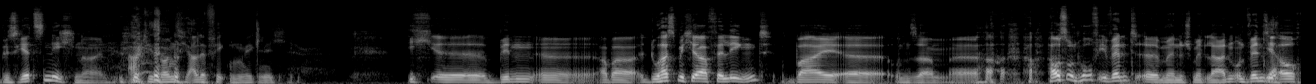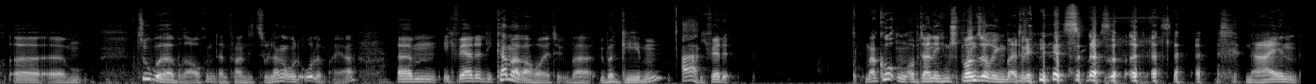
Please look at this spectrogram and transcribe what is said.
bis jetzt nicht, nein. Ach, die sollen sich alle ficken, wirklich. Ich äh, bin, äh, aber du hast mich ja verlinkt bei äh, unserem äh, Haus- und Hof-Event-Management-Laden und wenn Sie Ja. auch äh, ähm, Zubehör brauchen, dann fahren Sie zu Lange und Ohlemeier. Ähm, ich werde die Kamera heute über, übergeben. Ah. Ich werde mal gucken, ob da nicht ein Sponsoring bei drin ist oder so. Das, nein,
